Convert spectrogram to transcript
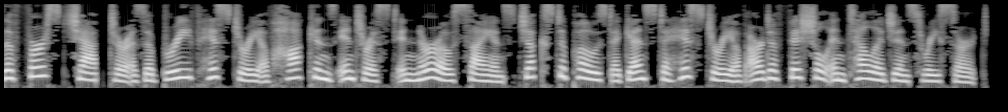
The first chapter is a brief history of Hawkins' interest in neuroscience juxtaposed against a history of artificial intelligence research.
